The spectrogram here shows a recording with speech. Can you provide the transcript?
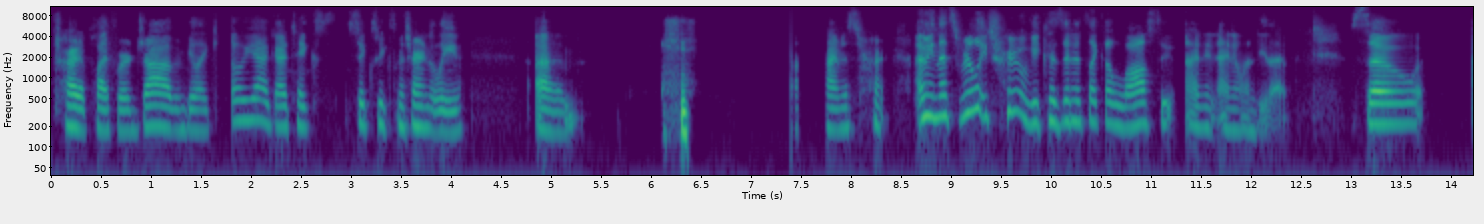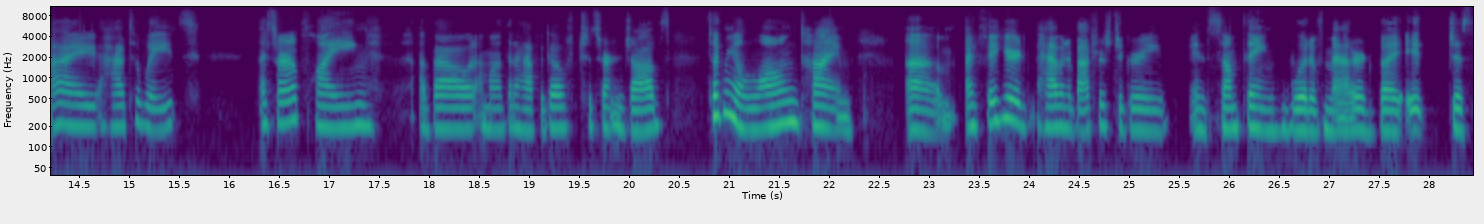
try to apply for a job and be like, oh, yeah, I got to take six weeks maternity leave. Um, time to start. I mean, that's really true because then it's like a lawsuit. I didn't, I didn't want to do that. So I had to wait. I started applying about a month and a half ago to certain jobs. It took me a long time. Um, I figured having a bachelor's degree in something would have mattered, but it just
